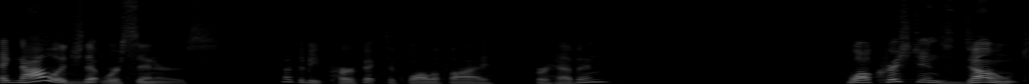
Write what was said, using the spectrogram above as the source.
acknowledge that we're sinners. Not to be perfect to qualify for heaven. While Christians don't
